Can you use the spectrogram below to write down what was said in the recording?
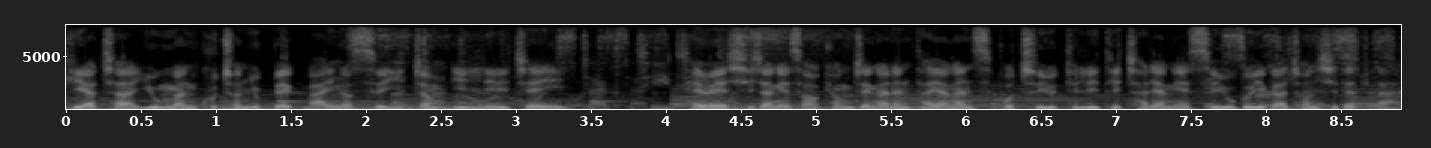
기아차 69,600-2.11J 해외 시장에서 경쟁하는 다양한 스포츠 유틸리티 차량 SUV가 전시됐다.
